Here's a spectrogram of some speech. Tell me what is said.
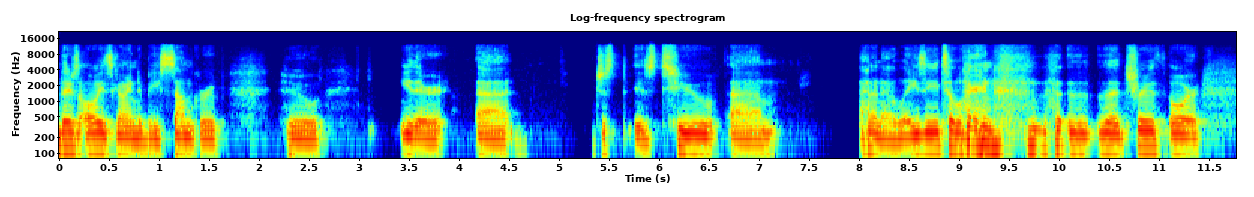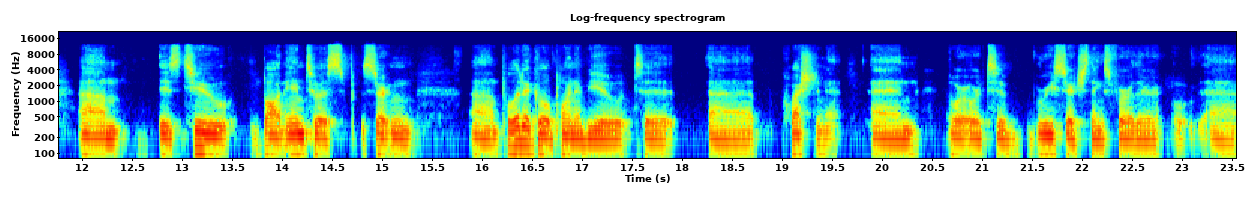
there's always going to be some group who either uh, just is too um, I don't know lazy to learn the, the truth or um, is too bought into a sp- certain um, political point of view to uh, question it and or or to research things further uh,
